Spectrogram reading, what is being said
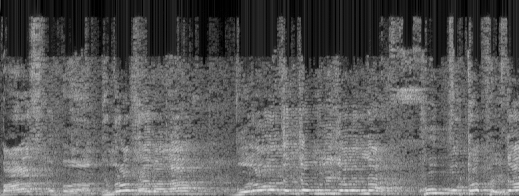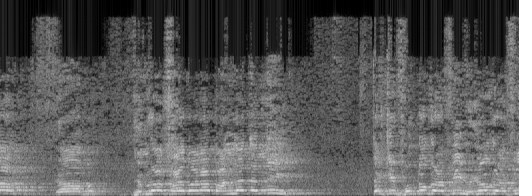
बाळा भीमराव साहेबांना बोलावलं त्यांच्या मुलीच्या लग्नात. खूप मोठा फेटा भीमराव साहेबांना बांधला त्यांनी. त्याची फोटोग्राफी व्हिडिओग्राफी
